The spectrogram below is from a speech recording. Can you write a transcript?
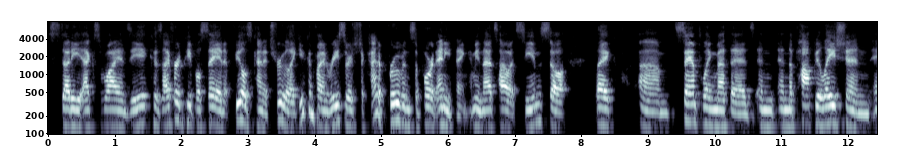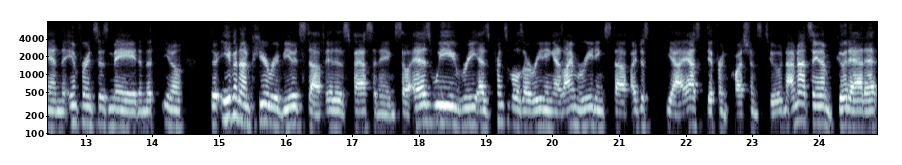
study x y and z because i've heard people say and it feels kind of true like you can find research to kind of prove and support anything. I mean that's how it seems. So like um, sampling methods and and the population and the inferences made and the you know they're even on peer reviewed stuff it is fascinating so as we read as principals are reading as i'm reading stuff i just yeah i ask different questions too and i'm not saying i'm good at it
